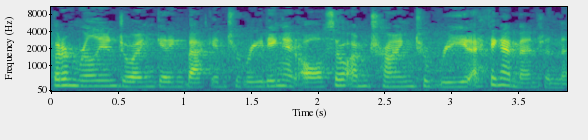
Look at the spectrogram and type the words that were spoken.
But I'm really enjoying getting back into reading and also I'm trying to read, I think I mentioned this,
